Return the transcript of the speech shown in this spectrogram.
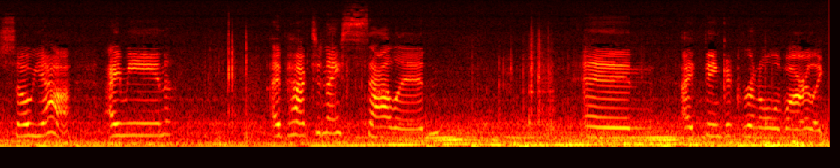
so yeah, I mean, I packed a nice salad and I think a granola bar, like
